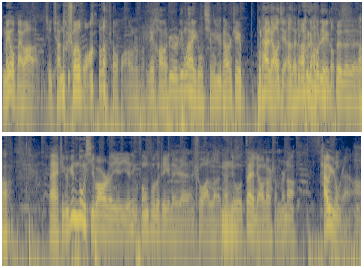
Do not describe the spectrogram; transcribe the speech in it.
没有白袜了，全全都穿黄。啊穿黄了是吧？那好像是另外一种情绪，但是这不太了解，咱就不聊这个 对对对对，啊。哎，这个运动细胞的也也挺丰富的这一类人，说完了，那就再聊点什么呢？还有一种人啊，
